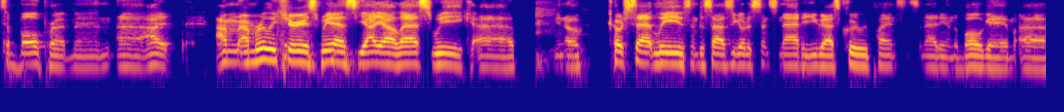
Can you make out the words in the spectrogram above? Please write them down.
to bowl prep, man. Uh, I I'm I'm really curious. We asked Yaya last week. Uh, you know, Coach Sat leaves and decides to go to Cincinnati. You guys clearly playing Cincinnati in the bowl game. Uh,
